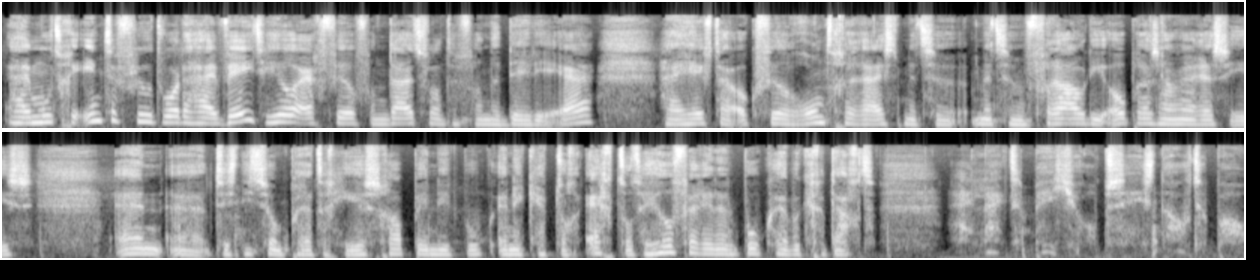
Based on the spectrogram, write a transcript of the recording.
Hij moet geïnterviewd worden. Hij weet heel erg veel van Duitsland en van de DDR. Hij heeft daar ook veel rondgereisd met zijn, met zijn vrouw, die operazangeres is. En eh, het is niet zo'n prettig heerschap in dit boek. En ik heb toch echt tot heel ver in het boek heb ik gedacht... hij lijkt een beetje op Cees Notenboom.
